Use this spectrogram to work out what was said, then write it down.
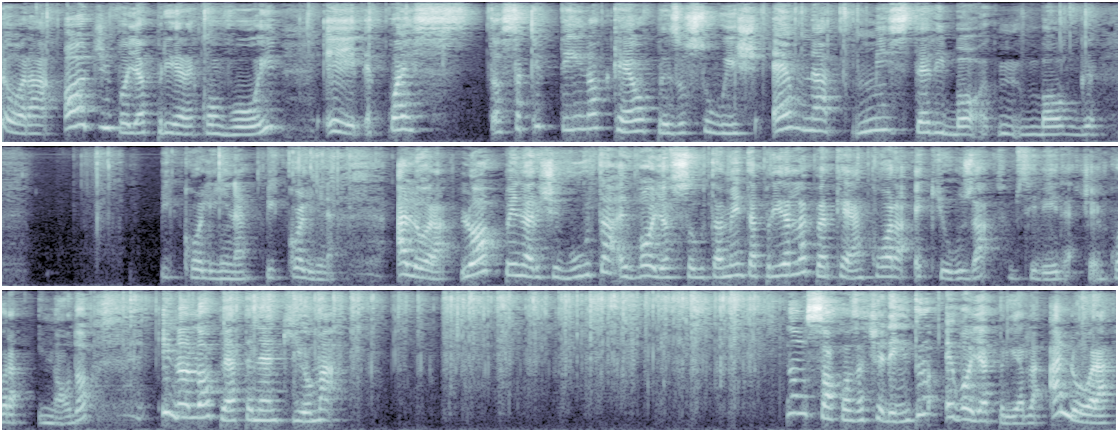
allora oggi voglio aprire con voi e questo sacchettino che ho preso su Wish. È una mystery bog. Piccolina piccolina allora l'ho appena ricevuta e voglio assolutamente aprirla perché ancora è chiusa si vede c'è ancora il nodo e non l'ho aperta neanche io ma non so cosa c'è dentro e voglio aprirla. Allora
